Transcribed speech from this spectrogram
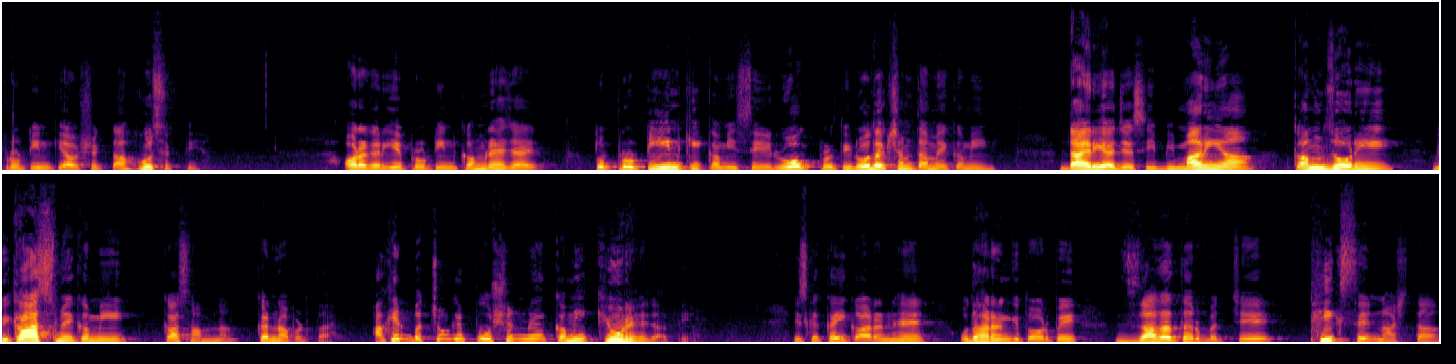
प्रोटीन की आवश्यकता हो सकती है। और अगर ये प्रोटीन कम रह जाए तो प्रोटीन की कमी से रोग प्रतिरोधक क्षमता में कमी, डायरिया जैसी बीमारियाँ, कमज़ोरी, विकास में कमी का सामना करना पड़ता है। आखिर बच्चों के पोषण में कमी क्यों रह जाती है? इसके कई कारण हैं। उदाहरण के तौर पे, ज़्यादातर बच्चे ठीक से नाश्ता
